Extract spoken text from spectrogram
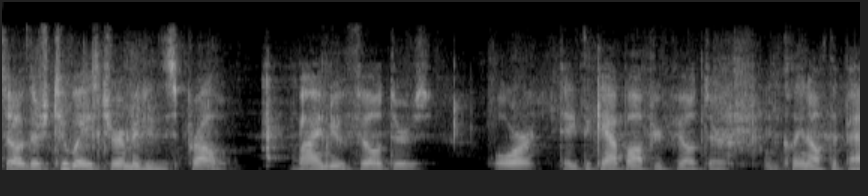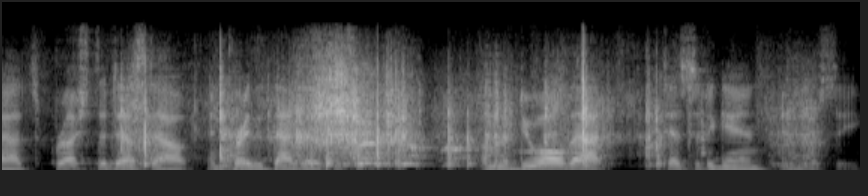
So there's two ways to remedy this problem. Buy new filters or take the cap off your filter and clean off the pads, brush the dust out, and pray that that does the trick. I'm going to do all that, test it again, and we'll see.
